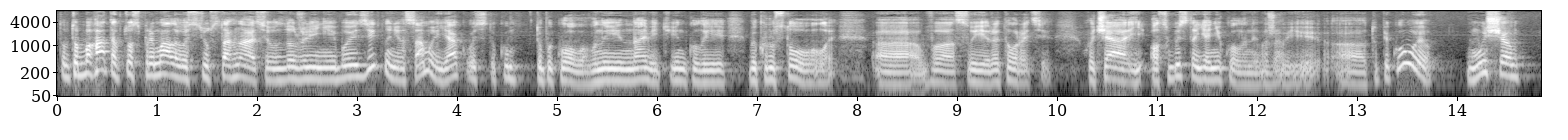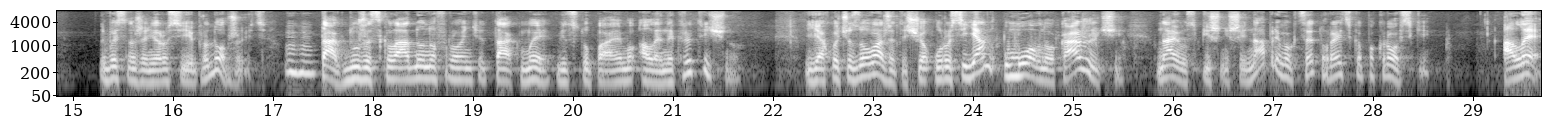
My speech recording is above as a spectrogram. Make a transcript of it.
Тобто багато хто сприймали ось цю стагнацію вздовж лінії боєзіткнення саме як ось таку тупикову. Вони навіть інколи використовували в своїй риториці. Хоча особисто я ніколи не вважав її тупіковою, тому що виснаження Росії продовжується. Так, дуже складно на фронті. Так, ми відступаємо, але не критично. Я хочу зауважити, що у росіян, умовно кажучи, найуспішніший напрямок це Турецько-Покровський. Але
